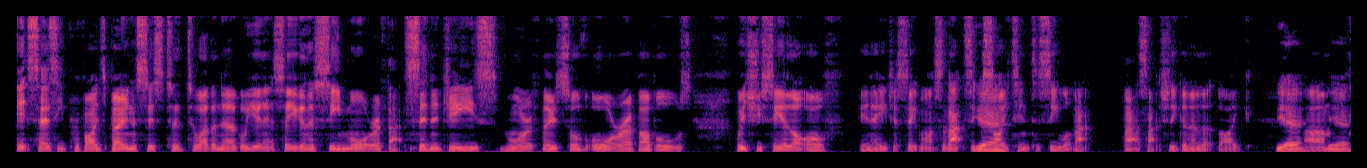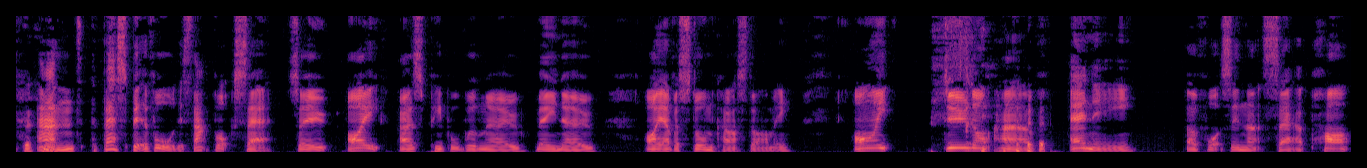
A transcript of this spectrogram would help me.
It says he provides bonuses to to other Nurgle units, so you're going to see more of that synergies, more of those sort of aura bubbles, which you see a lot of in Age of Sigmar. So that's Yeah. exciting to see what that that's actually going to look like. Yeah, Um, yeah, definitely. And the best bit of all is that box set. So I, as people will know, may know, I have a Stormcast army. I do not have any of what's in that set apart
